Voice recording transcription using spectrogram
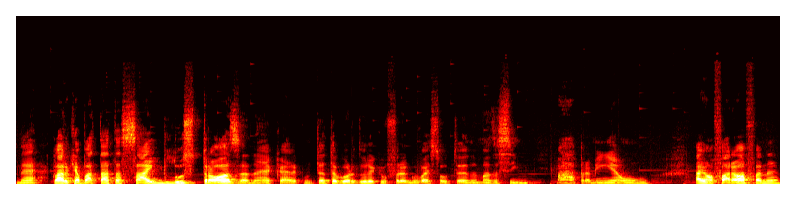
né? Claro que a batata sai lustrosa, né, cara, com tanta gordura que o frango vai soltando, mas assim, ah, para mim é um aí uma farofa, né?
